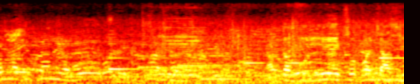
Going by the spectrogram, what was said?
अब तो बोल एक सौ पचासी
